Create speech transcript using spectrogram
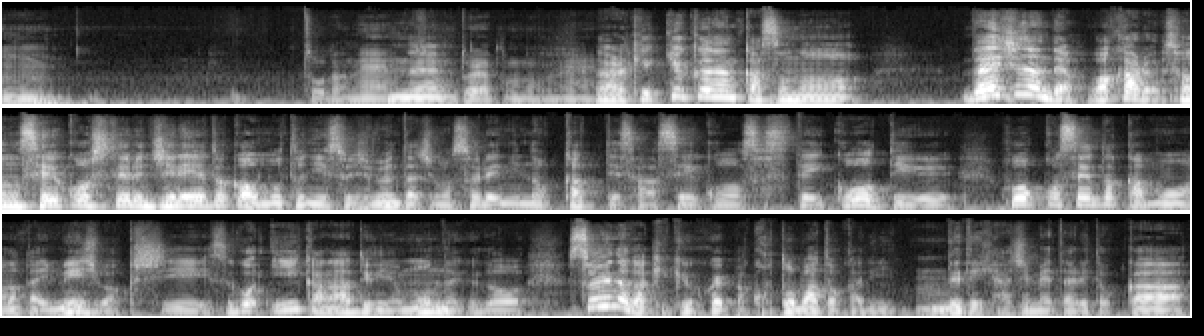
うん。そうだね。ね。その通りだと思うね。だから結局なんかその大事なんだよ。わかる。その成功してる事例とかをもとに自分たちもそれに乗っかってさ成功させていこうっていう方向性とかもなんかイメージ湧くしすごいいいかなというふうに思うんだけどそういうのが結局やっぱ言葉とかに出てき始めたりとか、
